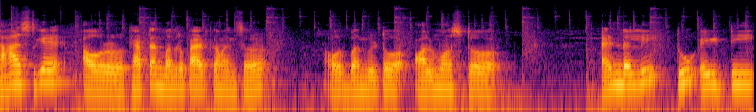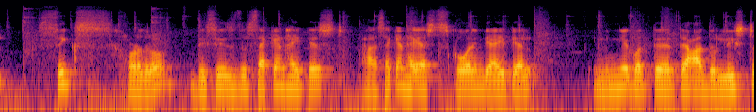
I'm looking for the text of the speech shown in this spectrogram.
ಲಾಸ್ಟ್ಗೆ ಅವರು ಕ್ಯಾಪ್ಟನ್ ಬಂದರು ಪ್ಯಾಟ್ ಕಮೆನ್ಸ್ ಅವರು ಅವ್ರು ಬಂದುಬಿಟ್ಟು ಆಲ್ಮೋಸ್ಟ್ ಎಂಡಲ್ಲಿ ಟೂ ಏಯ್ಟಿ ಸಿಕ್ಸ್ ಹೊಡೆದ್ರು. This is the second highest second highest score in the I P L ನಿಮಗೆ ಗೊತ್ತಿರುತ್ತೆ, ಅದು ಲಿಸ್ಟ್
